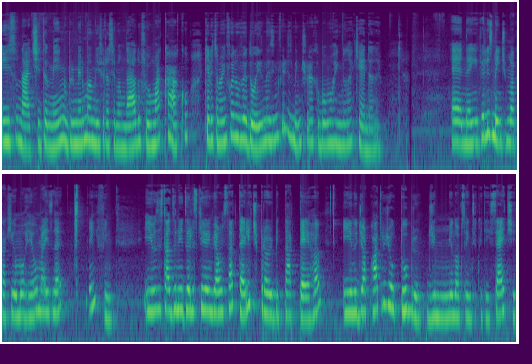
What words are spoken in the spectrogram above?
Isso, Nath. E também o primeiro mamífero a ser mandado foi o macaco, que ele também foi no V2, mas infelizmente ele acabou morrendo na queda, né? É, né? Infelizmente o macaquinho morreu, mas né? Enfim. E os Estados Unidos eles queriam enviar um satélite para orbitar a Terra, e no dia 4 de outubro de 1957,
